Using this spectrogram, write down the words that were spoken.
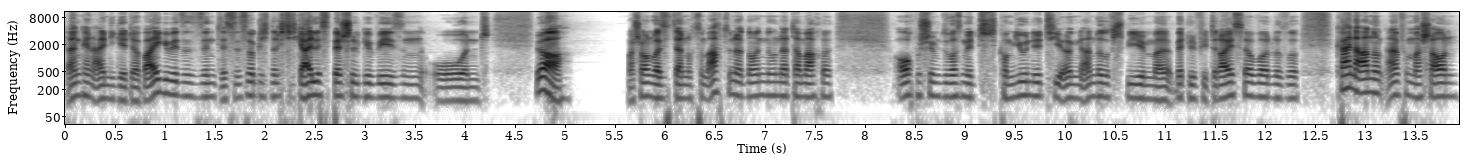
Danke an einige, dabei gewesen sind. Es ist wirklich ein richtig geiles Special gewesen und ja, Mal schauen, was ich dann noch zum 800, 900er mache. Auch bestimmt sowas mit Community, irgendein anderes Spiel, mal Battlefield 3 Server oder so. Keine Ahnung, einfach mal schauen.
